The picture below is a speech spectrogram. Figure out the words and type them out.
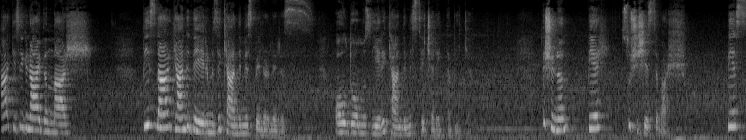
Herkese günaydınlar. Bizler kendi değerimizi kendimiz belirleriz. Olduğumuz yeri kendimiz seçerek tabii ki. Düşünün bir su şişesi var. Biz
